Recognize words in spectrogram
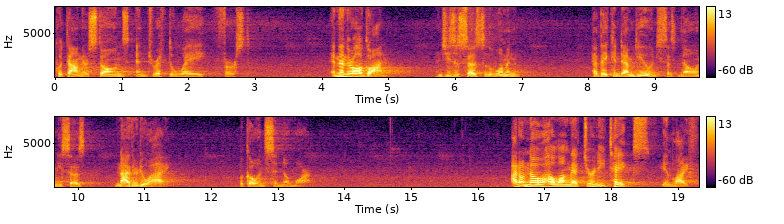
put down their stones and drift away first. And then they're all gone. And Jesus says to the woman, Have they condemned you? And she says, No. And he says, Neither do I, but go and sin no more. I don't know how long that journey takes in life.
